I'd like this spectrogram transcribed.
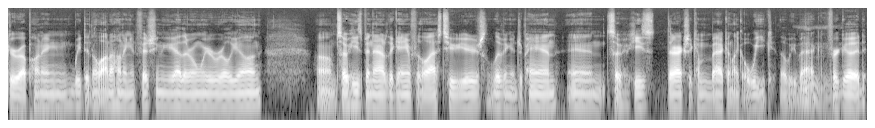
grew up hunting. We did a lot of hunting and fishing together when we were real young. Um, so he's been out of the game for the last two years, living in Japan, and so he's they're actually coming back in like a week. They'll be back Mm. for good.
